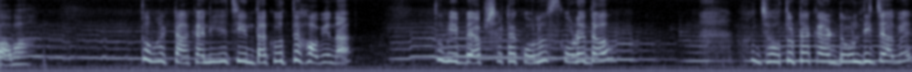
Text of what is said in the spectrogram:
বাবা তোমার টাকা নিয়ে চিন্তা করতে হবে না। তুমি ব্যবসাটা কলস করে দাও। যত টাকার ডন্ডি যাবে,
